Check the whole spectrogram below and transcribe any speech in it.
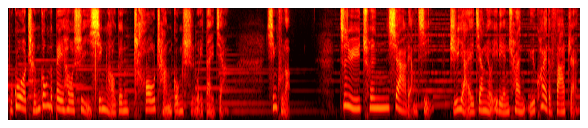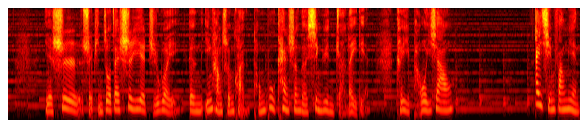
不过，成功的背后是以辛劳跟超长工时为代价，辛苦了。至于春夏两季，职涯将有一连串愉快的发展，也是水瓶座在事业职位跟银行存款同步看升的幸运转捩点，可以把握一下哦。爱情方面，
